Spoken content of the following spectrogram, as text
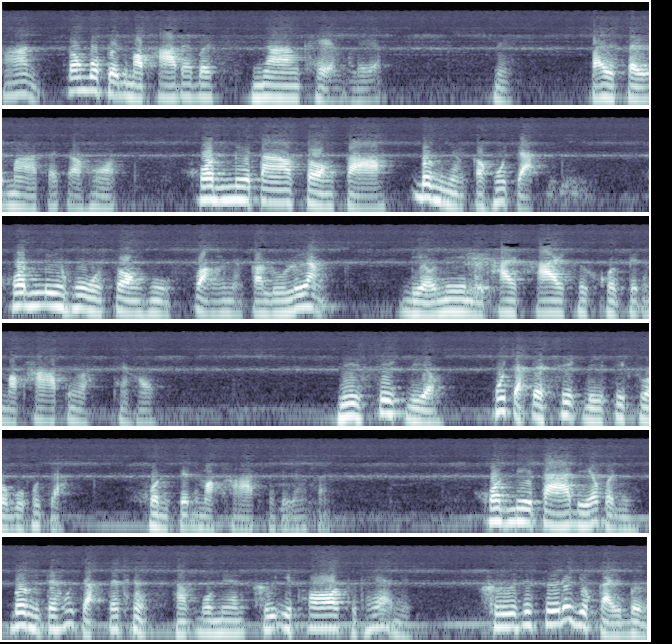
ห้าน ต้องบ่เป็นมาพาดได้ไปยางแข็งแล้วเนี่ยไปใส่มาใส่กระหอด คนมีตาสองตาเบิ้งอย่างกระหูจัก คนมีหูสองหูฟังอย่างกรรู้เรื่อง เดี๋ยวนี้มันคล้ายๆคือคนเป็นอมาพาดนี่วะแทงเขามีซีกเดียวหูจักแต่ซีกดีซีกตัวบุหูจัก คนเป็นอมาพาดเป็นย่างไรคนมีตาเดียวกว่านี้ เบิ้งแต่หูจักแต่หักโมเมนคืออีพ่อสุแท้เนี่ยคือซื้อได้อยู่ไก่เบิ้ง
